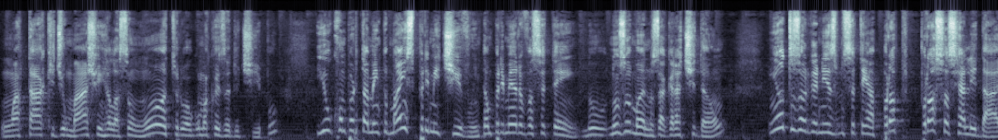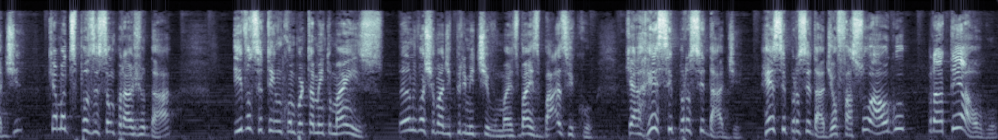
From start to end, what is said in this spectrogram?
um, ataque de um macho em relação a outro, alguma coisa do tipo. E o comportamento mais primitivo. Então, primeiro você tem no, nos humanos a gratidão. Em outros organismos você tem a pró-socialidade, que é uma disposição para ajudar. E você tem um comportamento mais, eu não vou chamar de primitivo, mas mais básico, que é a reciprocidade. Reciprocidade, eu faço algo para ter algo.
